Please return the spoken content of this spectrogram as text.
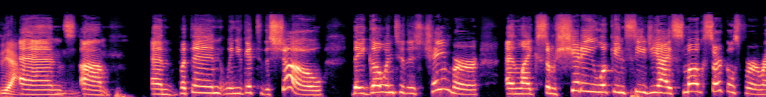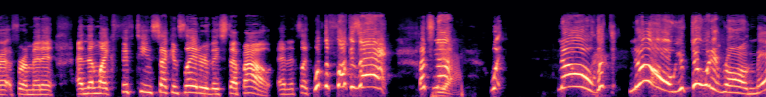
yeah. and Mhm. um and but then when you get to the show they go into this chamber and like some shitty looking cgi smoke circles for a for a minute and then like 15 seconds later they step out and it's like what the fuck is that that's not yeah. no that's, no you're doing it wrong man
